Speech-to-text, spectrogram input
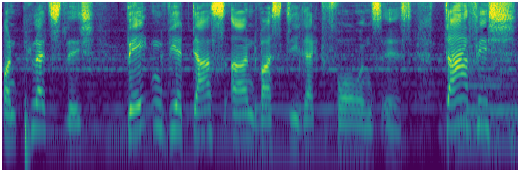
Und plötzlich beten wir das an, was direkt vor uns ist. Darf ich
